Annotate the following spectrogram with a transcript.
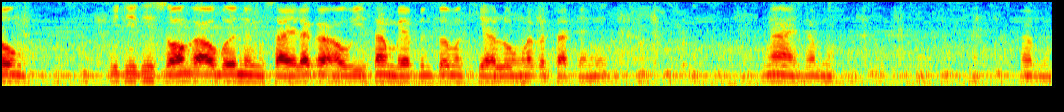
ลง วิธีที่สองก็เอาเบอร์หนึ่งใส่แล้วก็เอาวีสร้างแบบเป็นตัวมาเขี่ยลงแล้วก็ตัดอย่างนี้ ง่ายครับนี่ครับนี่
